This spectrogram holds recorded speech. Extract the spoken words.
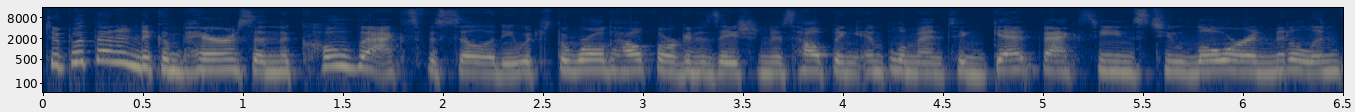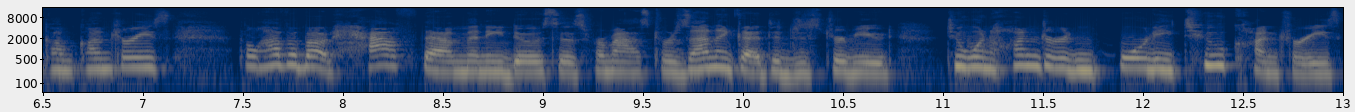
To put that into comparison, the COVAX facility, which the World Health Organization is helping implement to get vaccines to lower and middle income countries, they'll have about half that many doses from AstraZeneca to distribute to 100 142 countries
